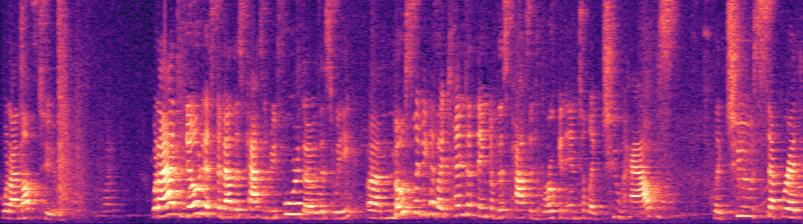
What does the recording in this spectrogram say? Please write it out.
what I'm up to. What I hadn't noticed about this passage before, though, this week, um, mostly because I tend to think of this passage broken into like two halves like two separate,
